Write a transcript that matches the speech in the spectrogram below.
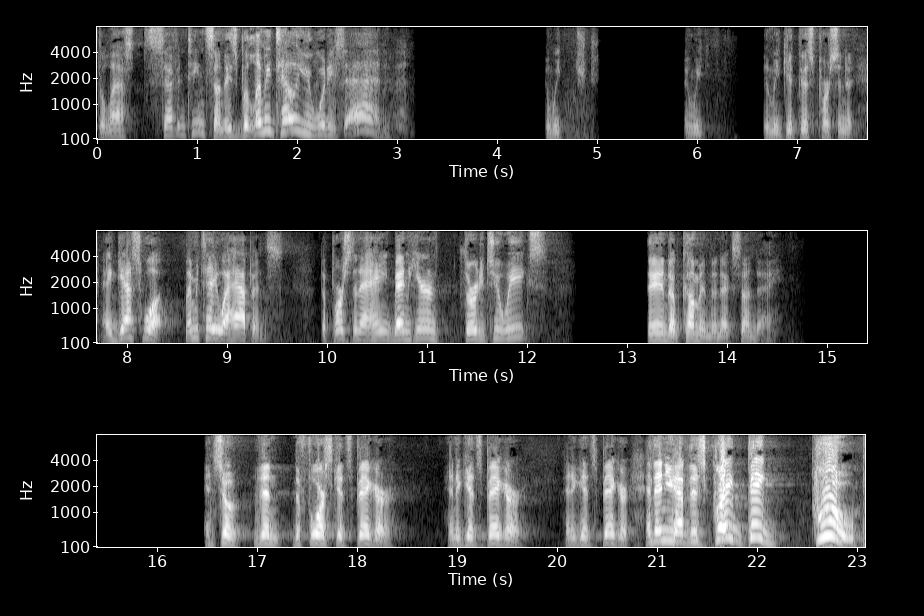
the last 17 Sundays, but let me tell you what he said. And we and we then we get this person in. And guess what? Let me tell you what happens. The person that ain't been here in 32 weeks, they end up coming the next Sunday. And so then the force gets bigger, and it gets bigger, and it gets bigger. And then you have this great big group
